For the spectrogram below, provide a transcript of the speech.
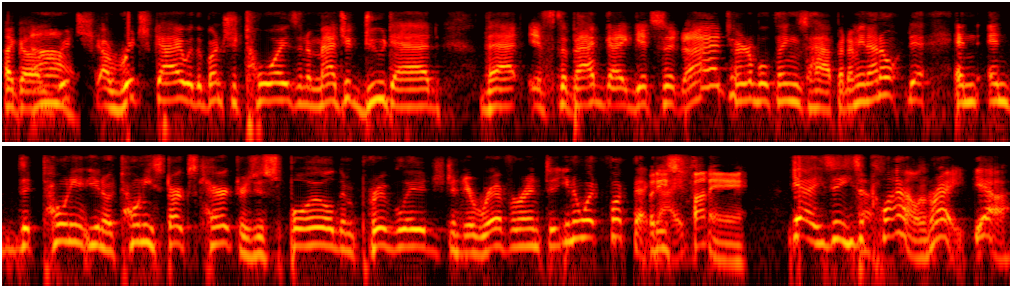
like a Oh. rich a rich guy with a bunch of toys and a magic doodad. That if the bad guy gets it, ah, terrible things happen. I mean, I don't. And and the Tony, you know, Tony Stark's character is just spoiled and privileged and irreverent. You know what? Fuck that But guy. he's funny Yeah, he's a, he's a clown, right? Yeah,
